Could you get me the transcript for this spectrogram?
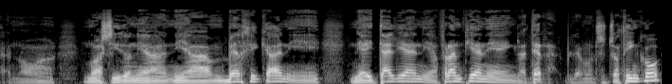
sea, no, no ha sido ni a, ni a Bélgica, ni, ni a Italia, ni a Francia, ni a Inglaterra. Le hemos hecho cinco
